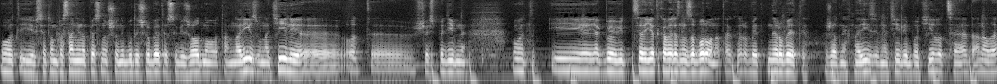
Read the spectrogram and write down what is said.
От, і в святому писанні написано, що не будеш робити собі жодного там нарізу на тілі, е, от, е, щось подібне. От, і якби від, це є така виразна заборона, так, робити, не робити жодних нарізів на тілі, бо тіло це да,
